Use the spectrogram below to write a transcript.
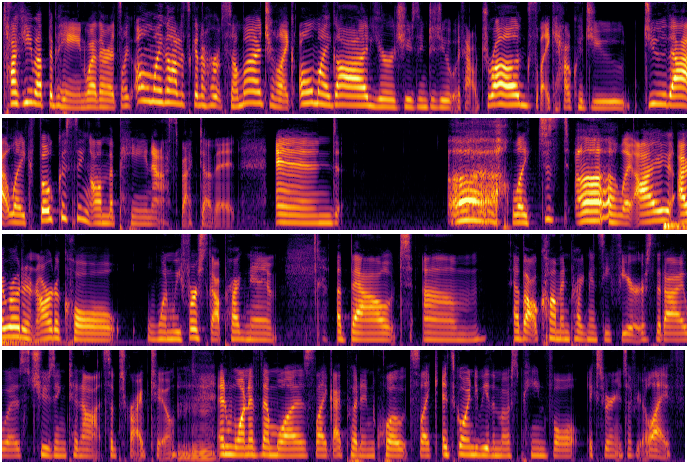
Talking about the pain, whether it's like, oh my God, it's going to hurt so much, or like, oh my God, you're choosing to do it without drugs. Like, how could you do that? Like, focusing on the pain aspect of it. And, ugh, like, just, ugh. Like, I, I wrote an article when we first got pregnant about, um, about common pregnancy fears that I was choosing to not subscribe to. And one of them was like, I put in quotes, like, it's going to be the most painful experience of your life.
